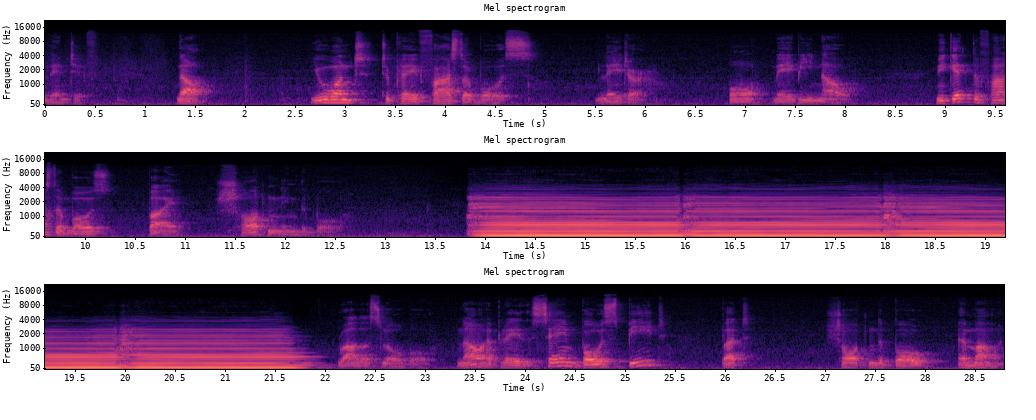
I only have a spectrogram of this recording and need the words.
inventive. Now, you want to play faster bows later, or maybe now. We get the faster bows by shortening the bow. rather slow bow. Now I play the same bow speed but shorten the bow amount.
